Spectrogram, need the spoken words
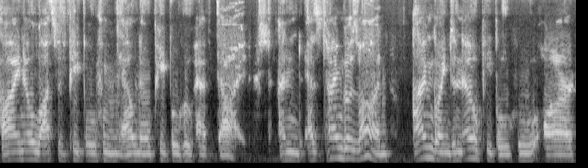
I know lots of people who now know people who have died, and as time goes on, I'm going to know people who are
